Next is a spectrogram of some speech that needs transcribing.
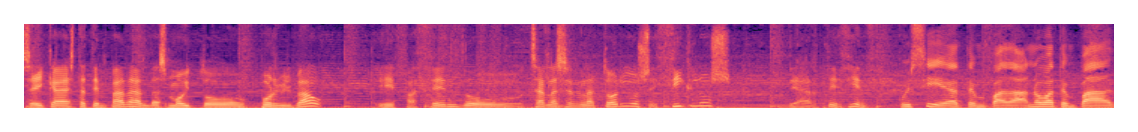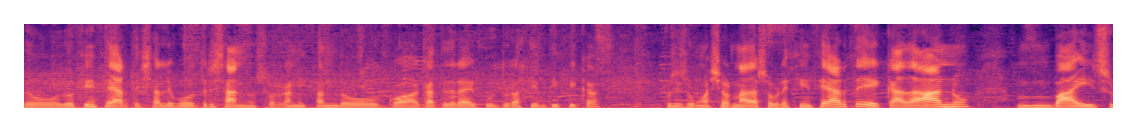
Sei que esta tempada andas moito por Bilbao e facendo charlas e relatorios e ciclos de Arte e Ciencia. Pois sí, é a tempada, a nova tempada do, do Ciencia e Arte. Xa levo tres anos organizando coa Cátedra de Cultura Científica pois é unha xornada sobre ciencia e arte e cada ano mm, vais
